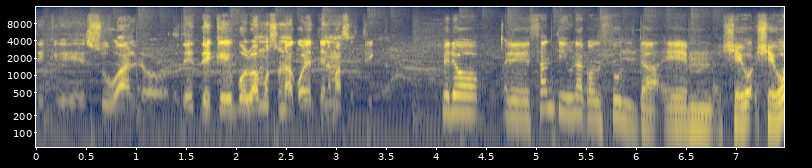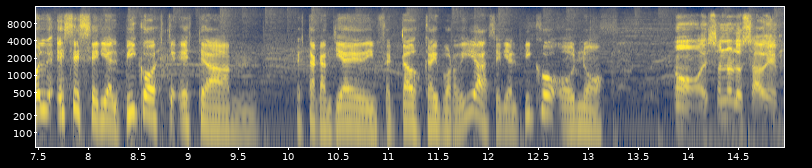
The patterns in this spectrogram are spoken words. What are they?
de que suban, lo, de, que volvamos a una cuarentena más estricta. Pero, eh, Santi, una consulta. Em, ¿llegó, ¿Llegó ese sería el pico, este, esta, esta cantidad de infectados que hay por día? ¿Sería el pico o no? No, eso no lo sabemos.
